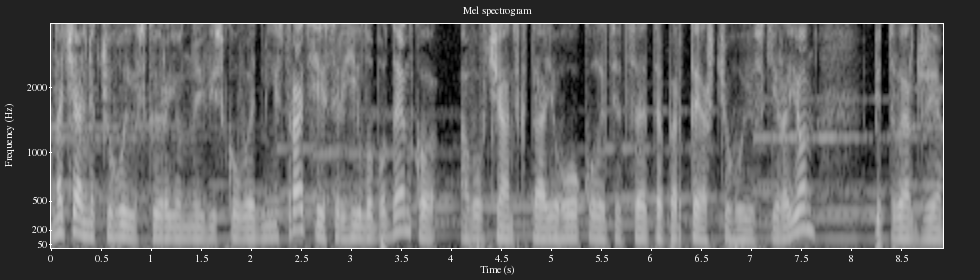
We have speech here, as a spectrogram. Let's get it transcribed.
Начальник Чугуївської районної військової адміністрації Сергій Лободенко, а Вовчанськ та його околиці це тепер теж Чугуївський район, підтверджує,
